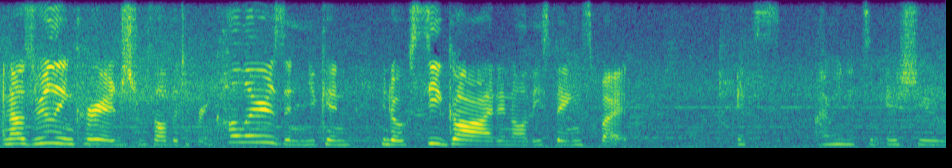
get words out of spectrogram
And I was really encouraged with all the different colors and you can you know see God and all these things but it's I mean it's an issue.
